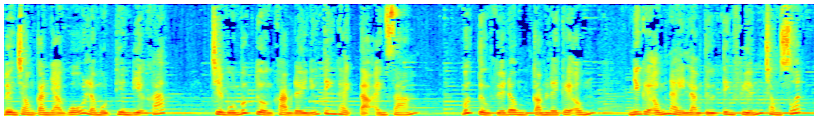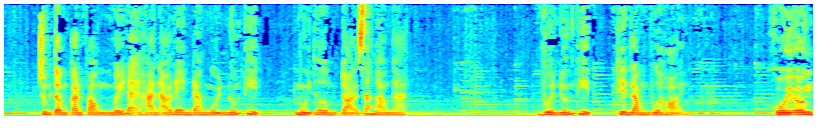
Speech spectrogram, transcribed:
Bên trong căn nhà gỗ là một thiên địa khác. Trên bốn bức tường khảm đầy những tinh thạch tạo ánh sáng. Bức tường phía đông cắm lấy cây ống. Những cái ống này làm từ tinh phiến trong suốt. Trung tâm căn phòng mấy đại hán áo đen đang ngồi nướng thịt. Mùi thơm tỏa ra ngào ngạt. Vừa nướng thịt, Thiên Long vừa hỏi. Khôi ưng,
